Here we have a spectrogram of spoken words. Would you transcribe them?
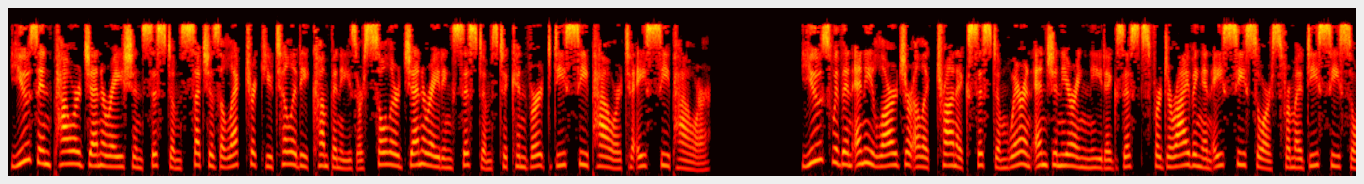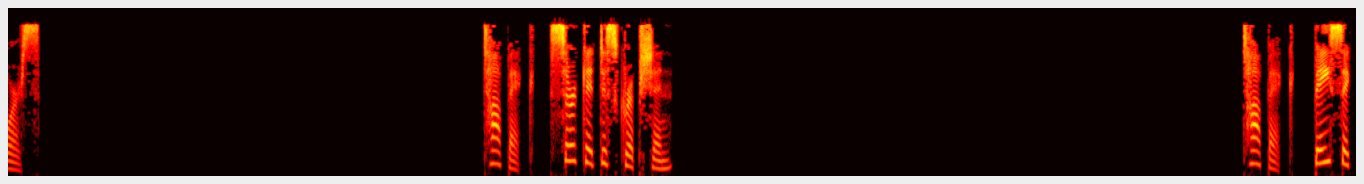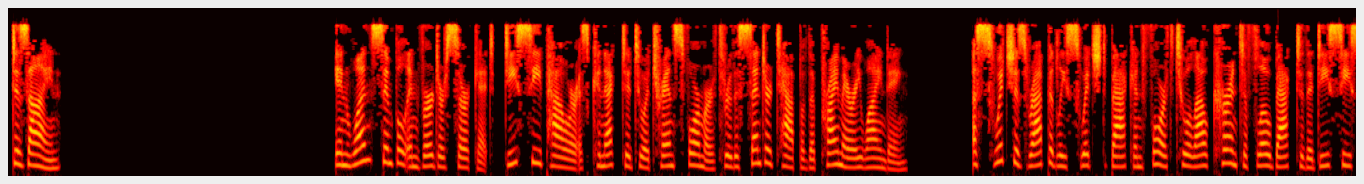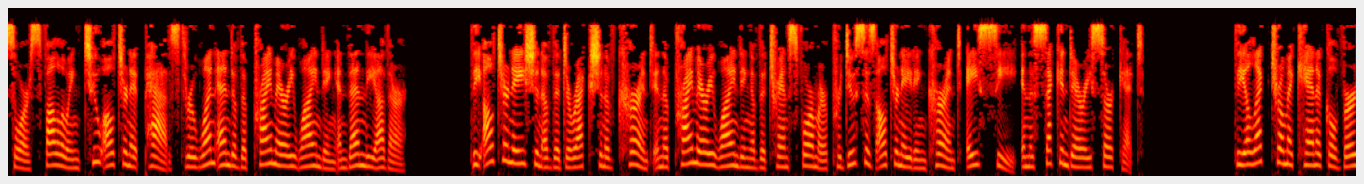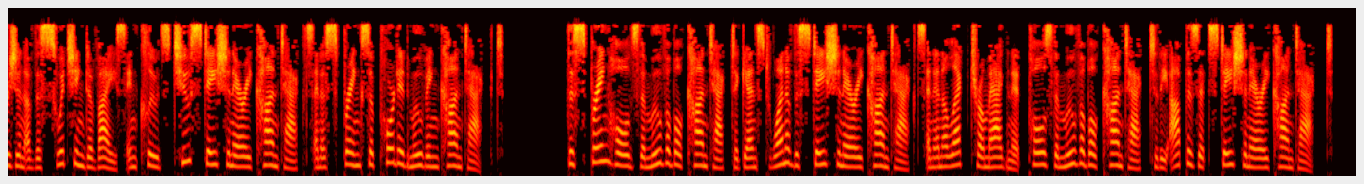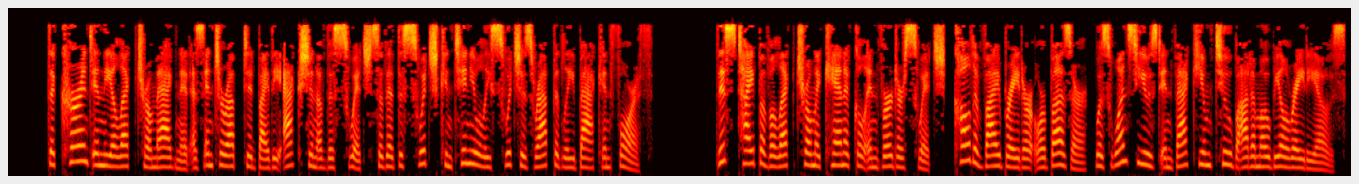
Use in power generation systems such as electric utility companies or solar generating systems to convert DC power to AC power. Use within any larger electronic system where an engineering need exists for deriving an AC source from a DC source. Topic. Circuit description Topic. Basic design In one simple inverter circuit, DC power is connected to a transformer through the center tap of the primary winding. A switch is rapidly switched back and forth to allow current to flow back to the DC source following two alternate paths through one end of the primary winding and then the other. The alternation of the direction of current in the primary winding of the transformer produces alternating current AC in the secondary circuit. The electromechanical version of the switching device includes two stationary contacts and a spring-supported moving contact. The spring holds the movable contact against one of the stationary contacts and an electromagnet pulls the movable contact to the opposite stationary contact. The current in the electromagnet is interrupted by the action of the switch so that the switch continually switches rapidly back and forth. This type of electromechanical inverter switch, called a vibrator or buzzer, was once used in vacuum tube automobile radios.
